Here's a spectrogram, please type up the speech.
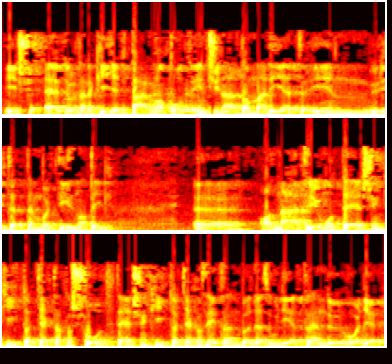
és eltöltenek így egy pár napot. Én csináltam már ilyet, én ürítettem vagy tíz napig. A nátriumot teljesen kiiktatják, tehát a sót teljesen kiiktatják az étrendből, de ez úgy értelendő, hogy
